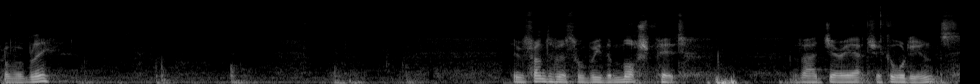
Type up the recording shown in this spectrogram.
probably. In front of us will be the mosh pit of our geriatric audience.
